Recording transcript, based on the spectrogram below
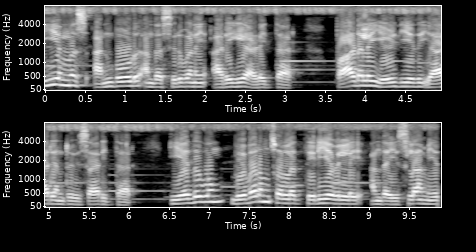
டிஎம்எஸ் அன்போடு அந்த சிறுவனை அருகே அழைத்தார். பாடலை எழுதியது யார் என்று விசாரித்தார். எதுவும் விவரம் சொல்ல தெரியவில்லை அந்த இஸ்லாமிய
